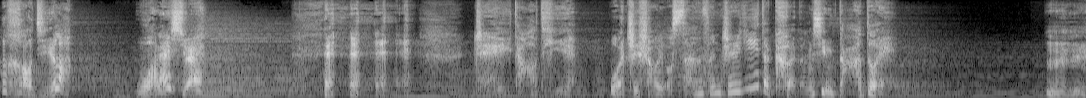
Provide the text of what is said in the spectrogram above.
好极了，我来选。嘿嘿嘿嘿，这道题我至少有三分之一的可能性答对。嗯，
